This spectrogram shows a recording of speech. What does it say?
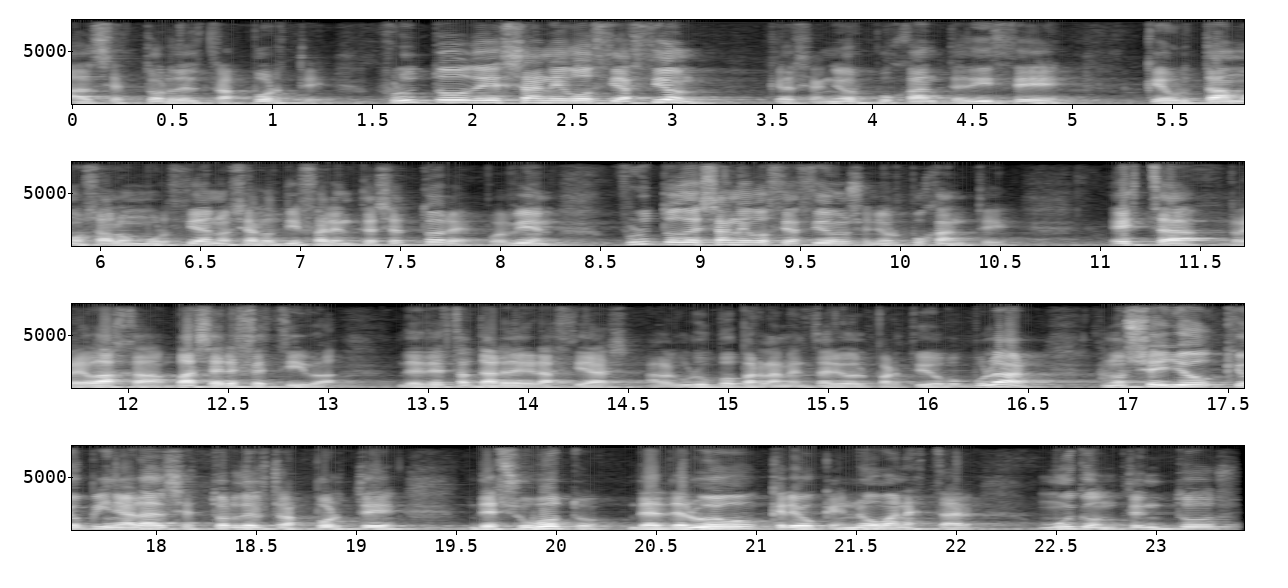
al sector del transporte, fruto de esa negociación que el señor Pujante dice que hurtamos a los murcianos y a los diferentes sectores. Pues bien, fruto de esa negociación, señor Pujante, esta rebaja va a ser efectiva desde esta tarde gracias al Grupo Parlamentario del Partido Popular. No sé yo qué opinará el sector del transporte de su voto. Desde luego, creo que no van a estar muy contentos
